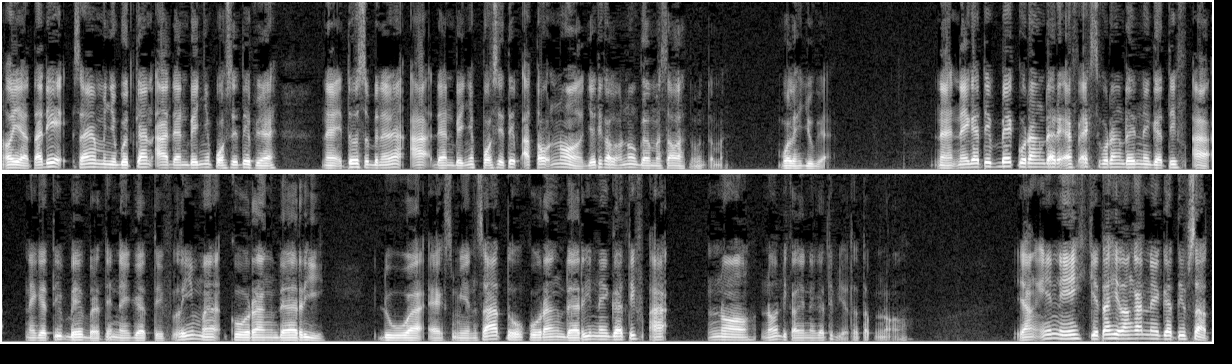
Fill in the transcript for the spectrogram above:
Oh ya tadi saya menyebutkan A dan B nya positif ya. Nah itu sebenarnya A dan B nya positif atau 0 Jadi kalau 0 gak masalah teman-teman. Boleh juga. Nah, negatif B kurang dari fx kurang dari negatif A. Negatif B berarti negatif 5 kurang dari 2x min 1 kurang dari negatif A. 0. 0 dikali negatif ya tetap 0. Yang ini kita hilangkan negatif 1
